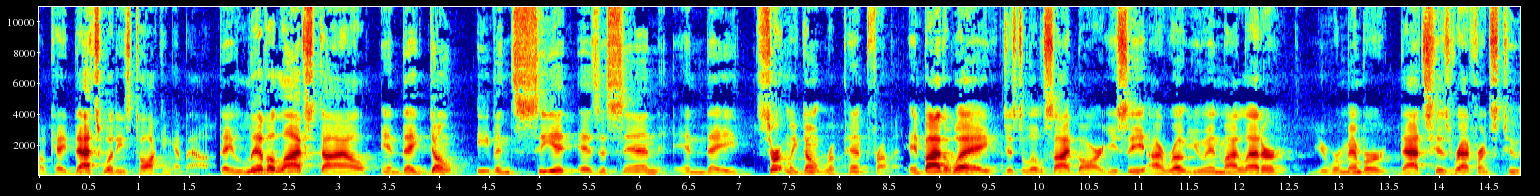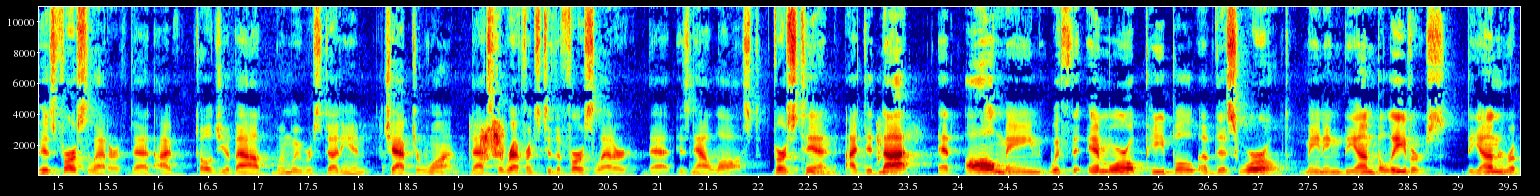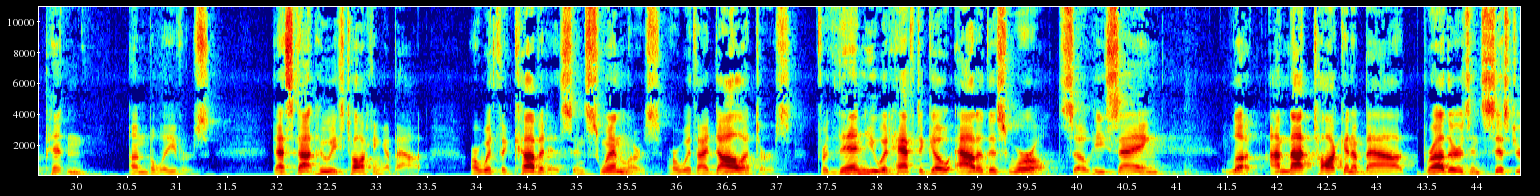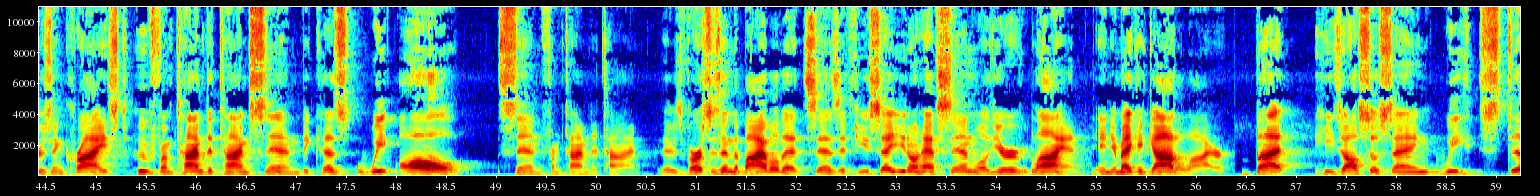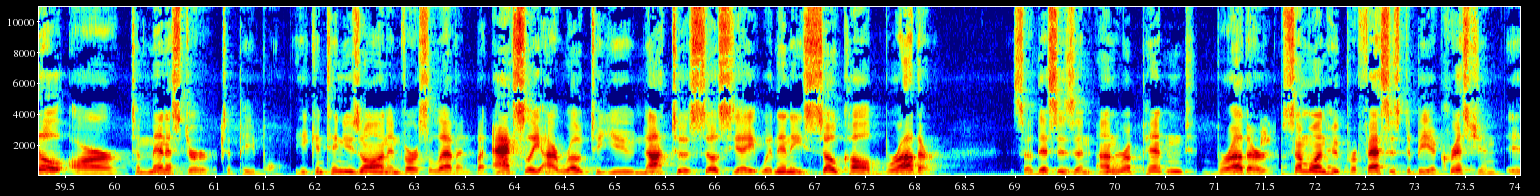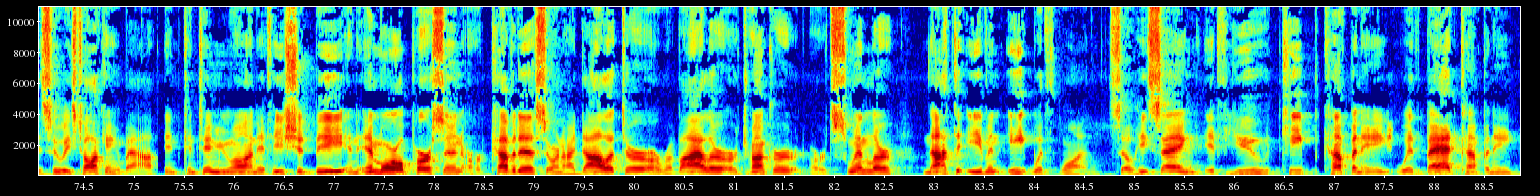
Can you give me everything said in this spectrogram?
Okay, that's what he's talking about. They live a lifestyle and they don't even see it as a sin and they certainly don't repent from it. And by the way, just a little sidebar, you see, I wrote you in my letter. You remember that's his reference to his first letter that I told you about when we were studying chapter 1. That's the reference to the first letter that is now lost. Verse 10 I did not at all mean with the immoral people of this world, meaning the unbelievers the unrepentant unbelievers. That's not who he's talking about. Or with the covetous and swindlers, or with idolaters, for then you would have to go out of this world. So he's saying, Look, I'm not talking about brothers and sisters in Christ who from time to time sin, because we all sin from time to time. There's verses in the Bible that says if you say you don't have sin, well, you're lying and you're making God a liar. But he's also saying we still are to minister to people. He continues on in verse 11, but actually I wrote to you not to associate with any so called brother. So, this is an unrepentant brother, someone who professes to be a Christian, is who he's talking about. And continue on, if he should be an immoral person, or covetous, or an idolater, or reviler, or drunkard, or swindler, not to even eat with one. So he's saying if you keep company with bad company,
